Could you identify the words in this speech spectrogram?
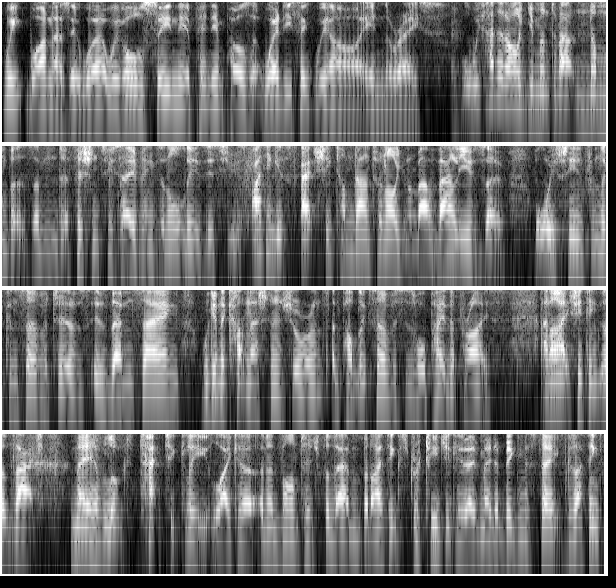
week one, as it were, we've all seen the opinion polls. Where do you think we are in the race? Well, we've had an argument about numbers and efficiency savings and all these issues. I think it's actually come down to an argument about values, though. What we've seen from the Conservatives is them saying we're going to cut national insurance and public services will pay the price. And I actually think that that may have looked tactically like a, an advantage for them, but I think strategically they've made a big mistake because I think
